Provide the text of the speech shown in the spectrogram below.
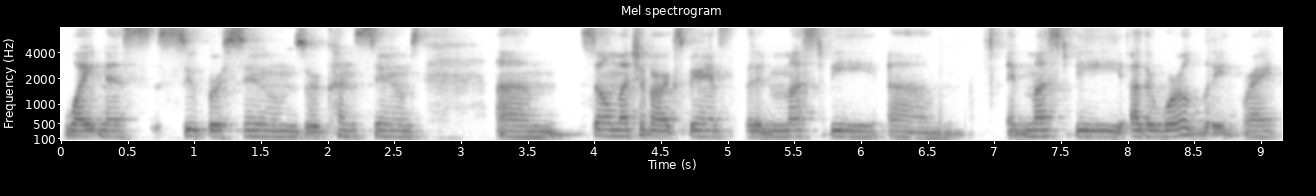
whiteness supersumes or consumes um, so much of our experience that it must be um, it must be otherworldly right?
